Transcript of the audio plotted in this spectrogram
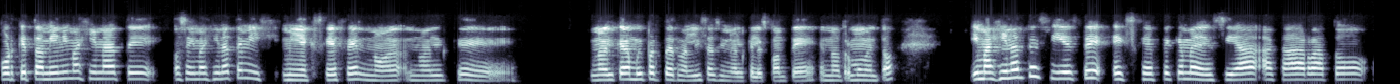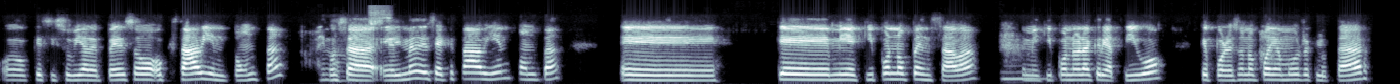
porque también imagínate, o sea, imagínate mi, mi ex jefe, no, no el que, no el que era muy paternalista, sino el que les conté en otro momento. Imagínate si este ex jefe que me decía a cada rato o que si subía de peso o que estaba bien tonta, Ay, o sea, él me decía que estaba bien tonta, eh, que mi equipo no pensaba, que mi equipo no era creativo, que por eso no podíamos reclutar,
